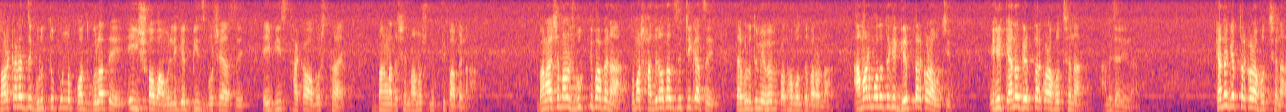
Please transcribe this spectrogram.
সরকারের যে গুরুত্বপূর্ণ পদগুলোতে এই সব আওয়ামী লীগের বীজ বসে আছে, এই বীজ থাকা অবস্থায় বাংলাদেশের মানুষ মুক্তি পাবে না। বাংলাদেশের মানুষ মুক্তি পাবে না। তোমার স্বাধীনতা ঠিক আছে, তাই বলে তুমি এভাবে কথা বলতে পারো না। আমার মতো থেকে গ্রেপ্তার করা উচিত। একে কেন গ্রেপ্তার করা হচ্ছে না? আমি জানি না। কেন গ্রেপ্তার করা হচ্ছে না?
